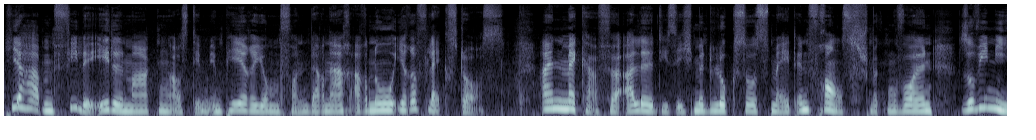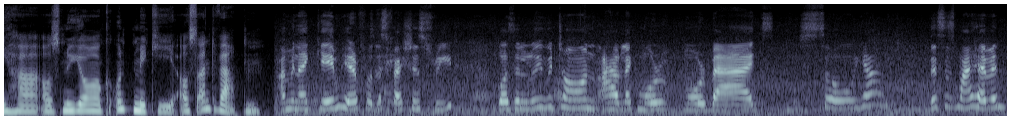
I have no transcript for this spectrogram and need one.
hier haben viele Edelmarken aus dem Imperium von Bernard Arnault ihre Flex-Stores. Ein Mecker für alle, die sich mit Luxus made in France schmücken wollen, so wie Niha aus New York und Mickey aus Antwerpen. I mean, I came here for this fashion street because in Louis Vuitton I have like more more bags. So yeah, this is my heaven.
